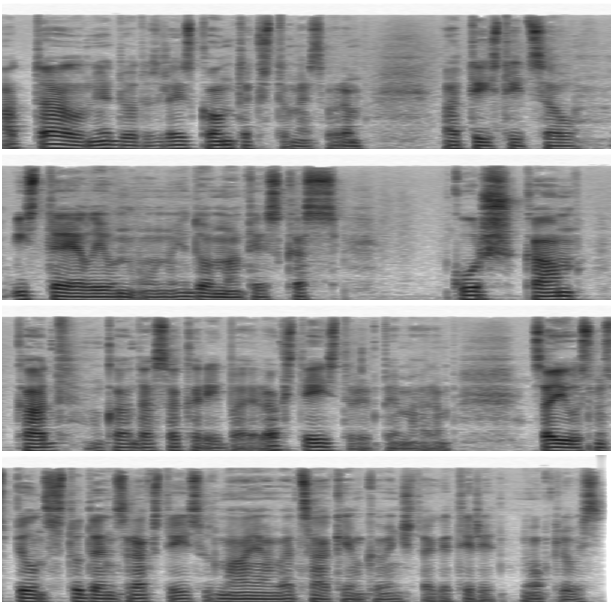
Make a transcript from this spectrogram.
attēlu un iedod uzreiz kontekstu. Mēs varam attīstīt savu iztēli un, un iedomāties, kas, kurš, kam, kad un kādā sakarībā ir rakstījis. Tur ir piemēram sajūsmas pilns students rakstījis uz mājām vecākiem, ka viņš tagad ir nokļuvis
